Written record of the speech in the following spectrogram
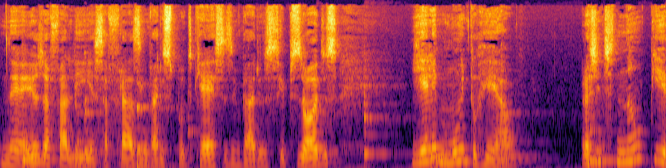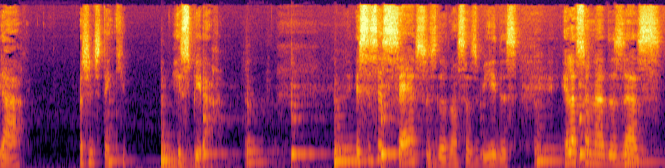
né? Eu já falei essa frase em vários podcasts, em vários episódios, e ele é muito real. Para a gente não pirar, a gente tem que respirar. Esses excessos das nossas vidas, relacionados às,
